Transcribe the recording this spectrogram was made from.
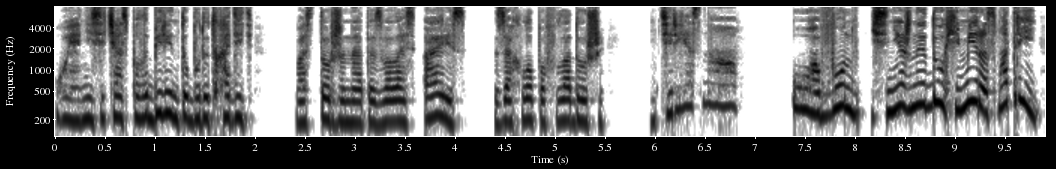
«Ой, они сейчас по лабиринту будут ходить!» — восторженно отозвалась Айрис, захлопав в ладоши. «Интересно! О, а вон снежные духи! Мира, смотри!»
